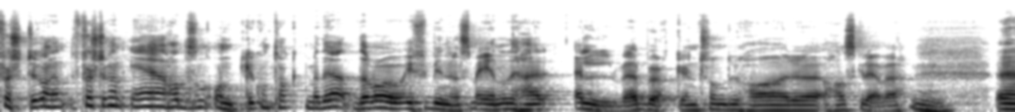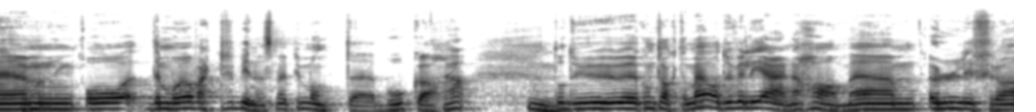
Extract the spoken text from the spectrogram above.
første, gang, første gang jeg hadde sånn ordentlig kontakt med det, det var jo i forbindelse med en av de her elleve bøkene som du har, har skrevet. Um, og det må jo ha vært i forbindelse med Piemonte-boka. Ja. Da du kontakta meg, og du ville gjerne ha med øl fra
